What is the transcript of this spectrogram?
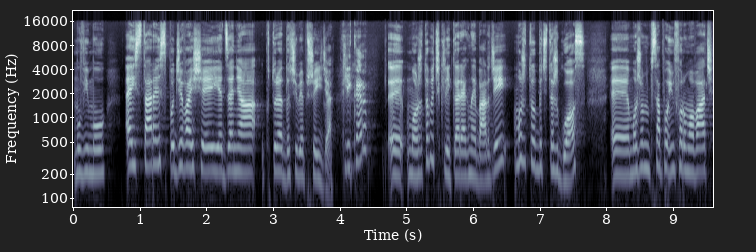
mówi mu: Ej, stary, spodziewaj się jedzenia, które do ciebie przyjdzie. Kliker? Y, może to być kliker jak najbardziej, może to być też głos. Y, możemy psa poinformować:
